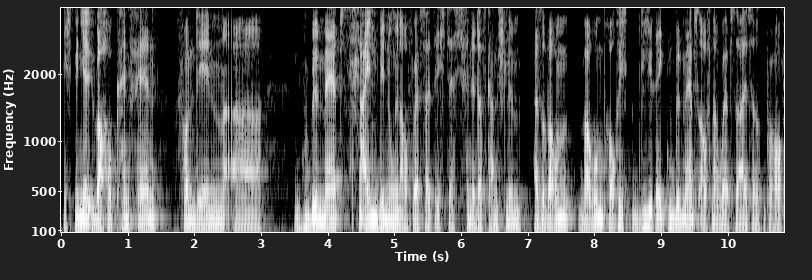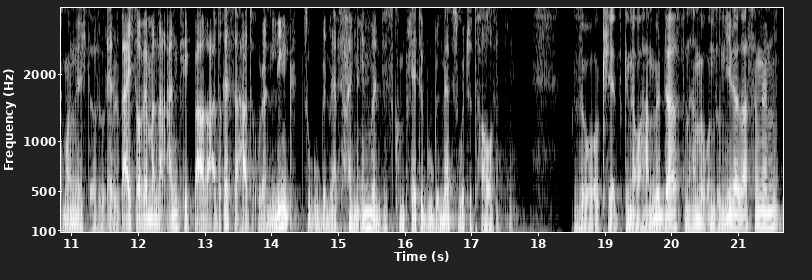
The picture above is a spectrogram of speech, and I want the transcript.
Ich bin ja überhaupt kein Fan von den äh, Google Maps Einbindungen auf Websites. Ich, ich finde das ganz schlimm. Also warum, warum brauche ich direkt Google Maps auf einer Webseite? Braucht man nicht. Das ist Es reicht doch, wenn man eine anklickbare Adresse hat oder einen Link zu Google Maps. Dann immer das komplette Google Maps Widget drauf. So, okay, jetzt genau haben wir das. Dann haben wir unsere Niederlassungen.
